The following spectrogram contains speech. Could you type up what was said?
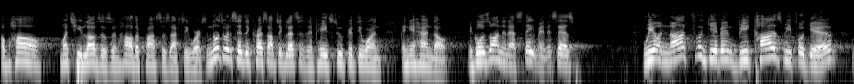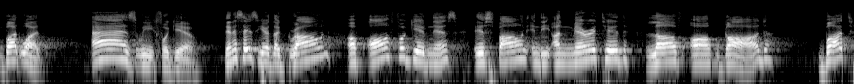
of how much He loves us and how the process actually works. And notice what it says in Christ Object Lessons in page 251 in your handout. It goes on in that statement. It says, We are not forgiven because we forgive, but what? As we forgive. Then it says here, the ground of all forgiveness is found in the unmerited love of God, but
